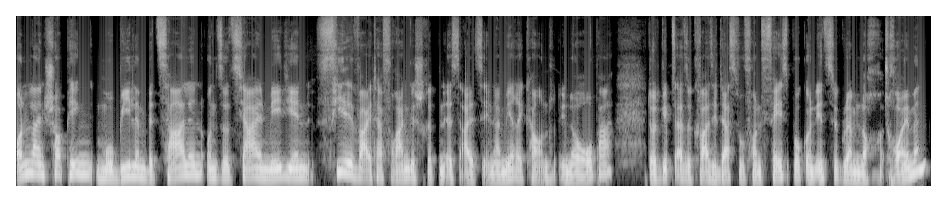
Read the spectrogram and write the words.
Online-Shopping, mobilem Bezahlen und sozialen Medien viel weiter vorangeschritten ist als in Amerika und in Europa. Dort gibt es also quasi das, wovon Facebook und Instagram noch träumen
